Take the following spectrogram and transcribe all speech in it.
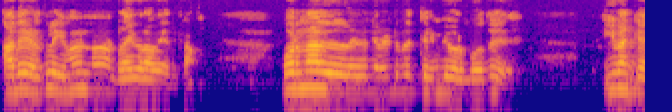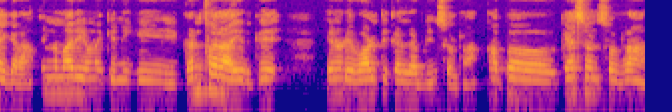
அதே இடத்துல இவன் டிரைவராகவே இருக்கான். ஒரு நாள் இவங்க ரெண்டு பேரும் திரும்பி வரும்போது இவன் கேட்குறான் இந்த மாதிரி இவனுக்கு இன்னைக்கு கன்ஃபர் ஆகிருக்கு என்னுடைய வாழ்த்துக்கள் அப்படின்னு சொல்கிறான் அப்போ கேசவன் சொல்கிறான்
